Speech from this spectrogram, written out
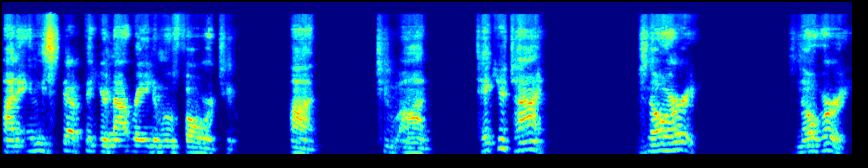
on any step that you're not ready to move forward to, on, to, on. Take your time. There's no hurry. There's no hurry.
